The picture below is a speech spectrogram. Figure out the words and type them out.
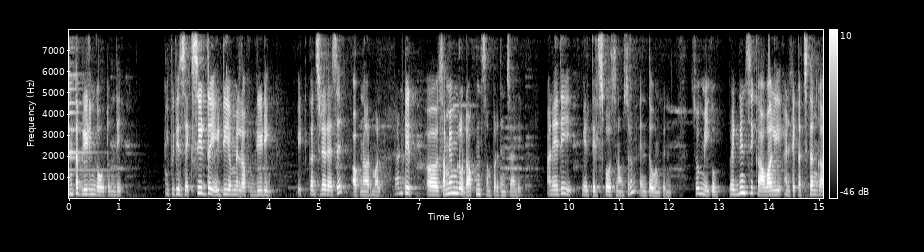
ఎంత బ్లీడింగ్ అవుతుంది? If it is exceed the eighty ML of bleeding it consider as a abnormal అలాంటి సమయంలో డాక్టర్ని సంప్రదించాలి అనేది మీరు తెలుసుకోవాల్సిన అవసరం ఎంతో ఉంటుంది. సో మీకు ప్రెగ్నెన్సీ కావాలి అంటే ఖచ్చితంగా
